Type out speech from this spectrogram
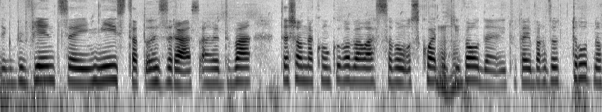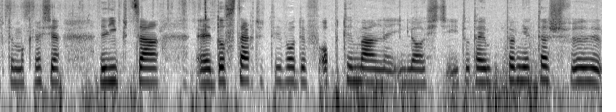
jakby więcej miejsca, to jest raz, ale dwa, też ona konkurowała z sobą o składniki Mhm. wody i tutaj bardzo trudno w tym okresie lipca y, dostarczyć tej wody w optymalnej ilości i tutaj pewnie też y,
